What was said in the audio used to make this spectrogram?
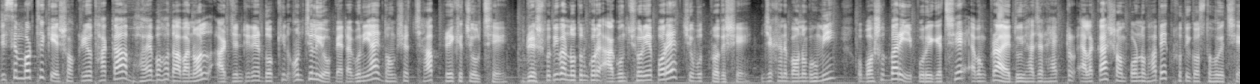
ডিসেম্বর থেকে সক্রিয় থাকা ভয়াবহ দাবানল আর্জেন্টিনার দক্ষিণ অঞ্চলীয় প্যাটাগোনিয়ায় ধ্বংসের ছাপ রেখে চলছে। বৃহস্পতিবার নতুন করে আগুন ছড়িয়ে পড়ে চুবুত প্রদেশে, যেখানে বনভূমি ও বসতবাড়ি পুড়ে গেছে এবং প্রায় দুই হাজার হেক্টর এলাকা সম্পূর্ণভাবে ক্ষতিগ্রস্ত হয়েছে।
